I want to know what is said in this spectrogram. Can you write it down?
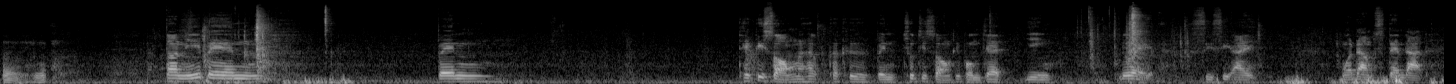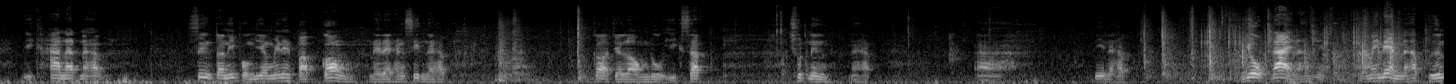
เออตอนนี้เป็นเป็น ทคที่ 2 นะครับ ก็คือเป็นชุดที่ 2 ที่ผมจะยิงด้วย CCI หัวดำสแตนดาร์ดอีก 5 นัดนะครับ ซึ่งตอนนี้ผมยังไม่ได้ปรับกล้องใดๆทั้งสิ้นนะครับ ก็จะลองดูอีกสักชุดหนึ่งนะครับนี่นะครับ โยกได้นะครับเนี่ยไม่แน่นนะครับพื้น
